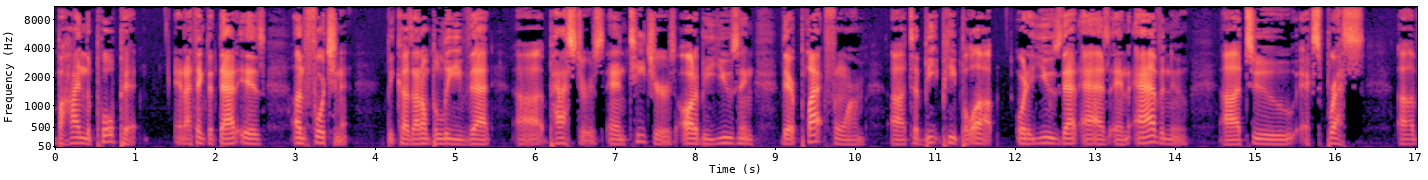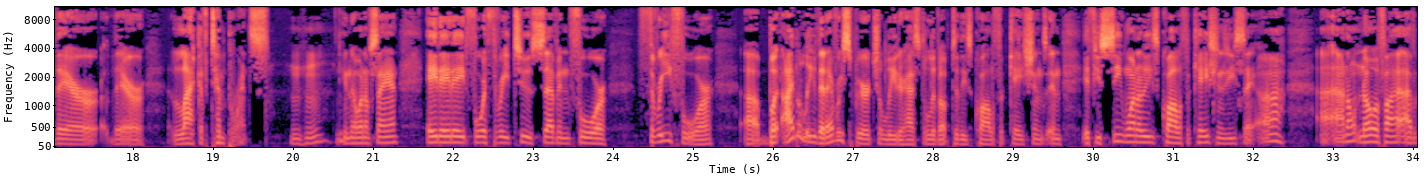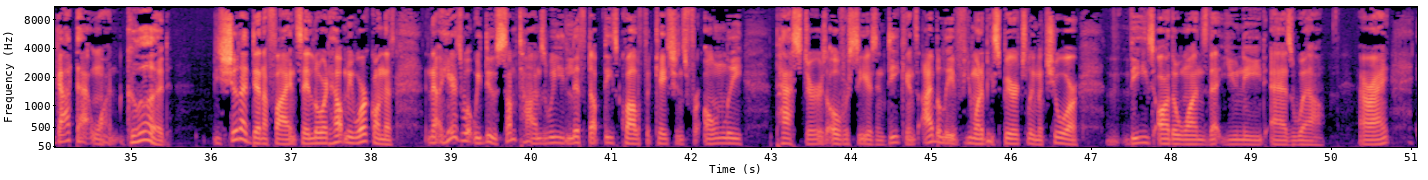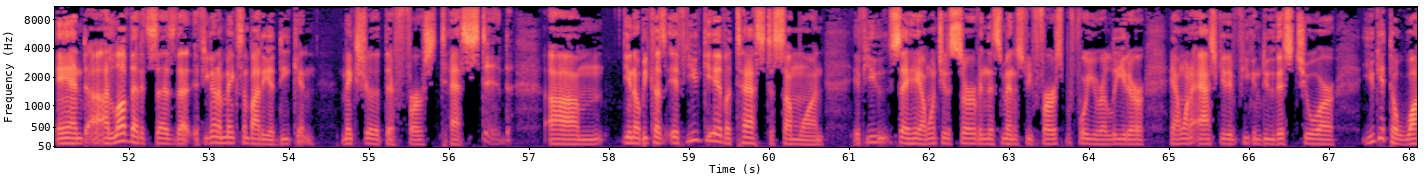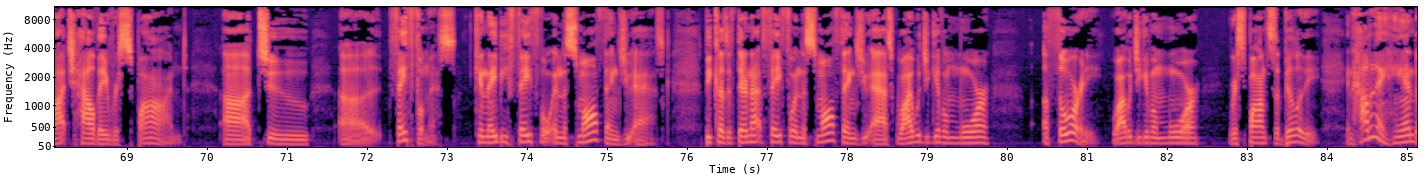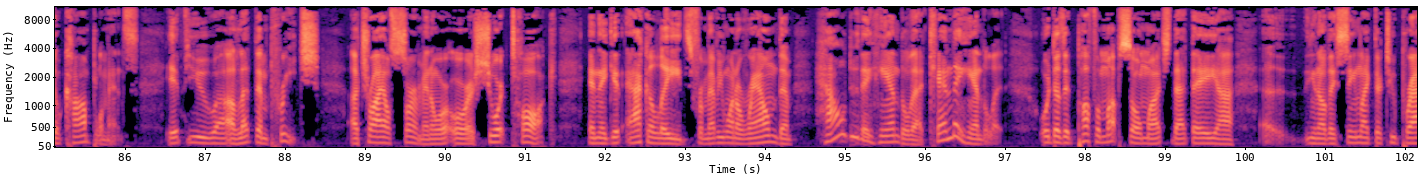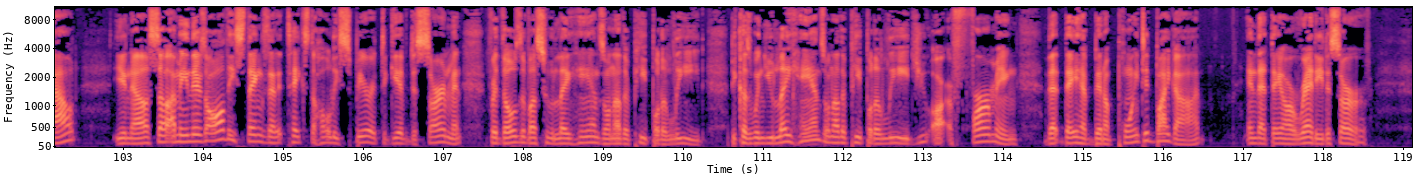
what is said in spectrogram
behind the pulpit. And I think that that is unfortunate because I don't believe that uh, pastors and teachers ought to be using their platform uh, to beat people up or to use that as an avenue uh, to express uh, their their lack of temperance. Mm-hmm. You know what I'm saying? 888 432 7434. Uh, but I believe that every spiritual leader has to live up to these qualifications. And if you see one of these qualifications, you say, uh, I don't know if I, I've got that one. Good. You should identify and say, Lord, help me work on this. Now, here's what we do. Sometimes we lift up these qualifications for only pastors, overseers, and deacons. I believe if you want to be spiritually mature, these are the ones that you need as well. All right. And uh, I love that it says that if you're going to make somebody a deacon, make sure that they're first tested. Um, you know, because if you give a test to someone, if you say, "Hey, I want you to serve in this ministry first before you're a leader," hey, I want to ask you if you can do this chore. You get to watch how they respond uh, to uh, faithfulness. Can they be faithful in the small things you ask? Because if they're not faithful in the small things you ask, why would you give them more authority? Why would you give them more responsibility? And how do they handle compliments if you uh, let them preach a trial sermon or, or a short talk and they get accolades from everyone around them? How do they handle that? Can they handle it? Or does it puff them up so much that they, uh, uh, you know, they seem like they're too proud? You know? So i mean there's all these things that it takes the holy spirit to give discernment for those of us who lay hands on other people to lead. Because when you lay hands on other people to lead you are affirming that they have been appointed by god and that they are ready to serve.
